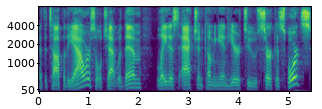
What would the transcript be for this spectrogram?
at the top of the hour. So we'll chat with them. Latest action coming in here to Circa Sports.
